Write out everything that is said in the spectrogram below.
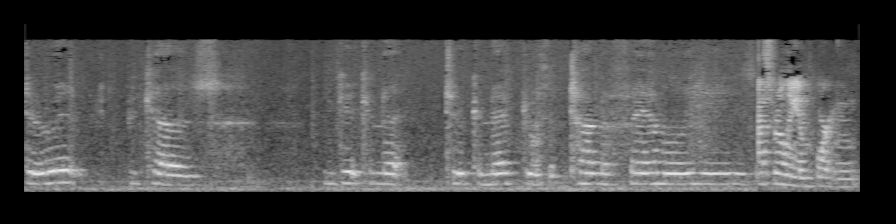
do it because you get connect to connect with a ton of families. That's really important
